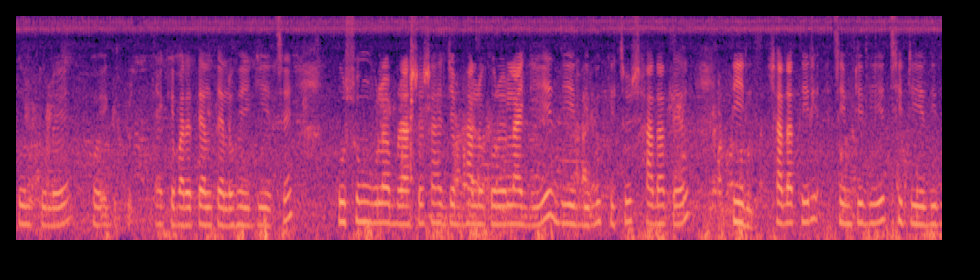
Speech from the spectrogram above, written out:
তুল তুলে হয়ে একেবারে তেল তেল হয়ে গিয়েছে। কুসুমগুলা ব্রাশের সাহায্যে ভালো করে লাগিয়ে দিয়ে দিব কিছু সাদা তেল, তিল, সাদা তিল, চিমটি দিয়ে ছিটিয়ে দিব।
